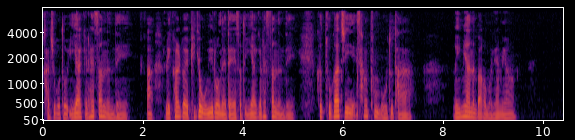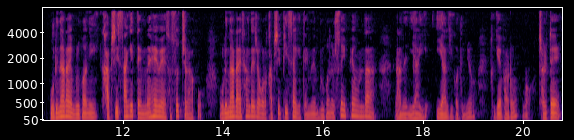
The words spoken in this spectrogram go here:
가지고도 이야기를 했었는데 아 리칼도의 비교 우위론에 대해서도 이야기를 했었는데 그 두 가지 상품 모두 다 의미하는 바가 뭐냐면 우리나라의 물건이 값이 싸기 때문에 해외에서 수출하고 우리나라에 상대적으로 값이 비싸기 때문에 물건을 수입해 온다 라는 이야기, 이야기거든요. 그게 바로 뭐 절대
